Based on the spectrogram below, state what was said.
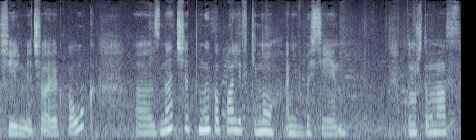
фильме «Человек-паук», значит, мы попали в кино, а не в бассейн. Потому что у нас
